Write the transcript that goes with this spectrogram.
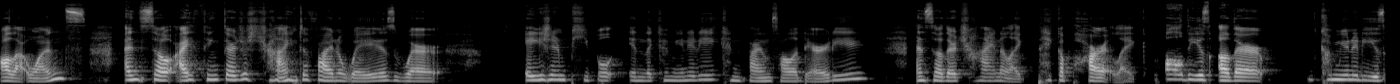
all at once. And so I think they're just trying to find ways where Asian people in the community can find solidarity. And so they're trying to like pick apart like all these other communities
